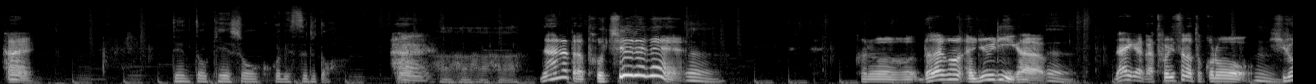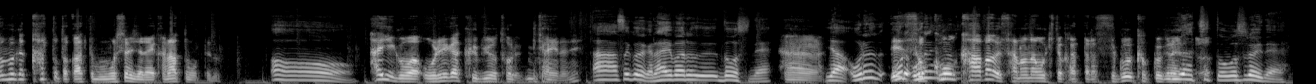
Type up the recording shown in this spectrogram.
はい。伝統継承をここですると。ははい。あ、はあはあはなんだったら途中でね、あ、うん。この、ドラゴン、あリュウリーが、うん。ライガーが取りそうなところを、うんヒロムがカットとかあっても面白いんじゃないかなと思ってるの。あ最後は俺が首を取る、みたいなね。あ。ああ、そういうことか。ライバル同士ね。はいい。や、俺、で、俺、そ俺、こをかばう佐野直樹とかあったらすごいかっこよくないいや、ですか？ちょっと面白いね。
